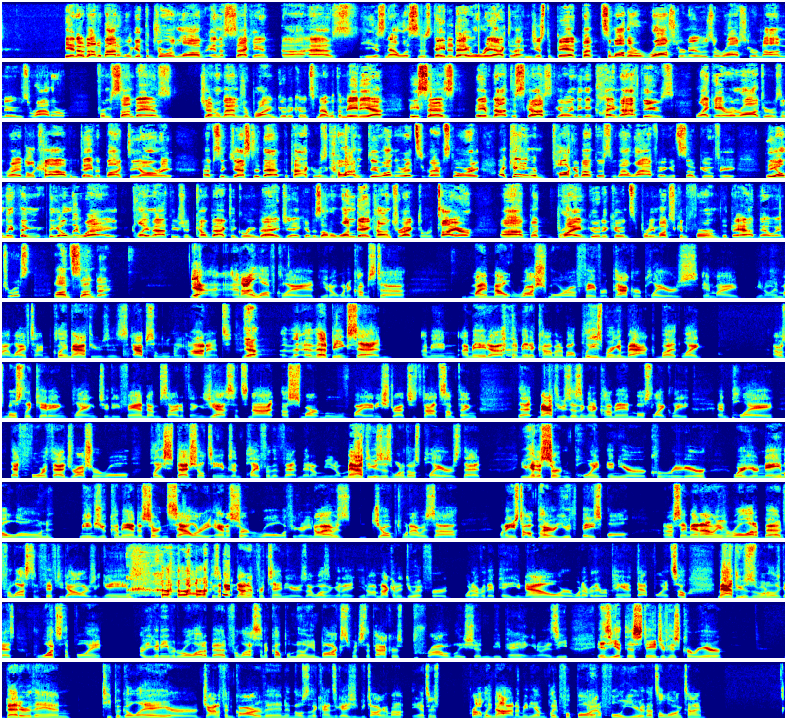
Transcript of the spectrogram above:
yeah, no doubt about it. We'll get the Jordan Love in a second uh, as he is now listed as day to day. We'll react to that in just a bit. But some other roster news or roster non news, rather, from Sunday as general manager Brian Gutekunst met with the media. He says they have not discussed going to get Clay Matthews like Aaron Rodgers and Randall Cobb and David Bakhtiari have suggested that the Packers go out and do on their Instagram story. I can't even talk about this without laughing. It's so goofy. The only thing, the only way Clay Matthews should come back to Green Bay, Jacob, is on a one day contract to retire. Uh, but Brian Gutekunst pretty much confirmed that they had no interest on Sunday. Yeah, and I love Clay. You know, when it comes to my Mount Rushmore of favorite Packer players in my, you know, in my lifetime, Clay Matthews is absolutely on it. Yeah. Uh, Th- uh, that being said, I mean, I made a I made a comment about please bring him back, but like I was mostly kidding, playing to the fandom side of things. Yes, it's not a smart move by any stretch. It's not something that Matthews isn't going to come in most likely and play that fourth edge rusher role, play special teams, and play for the vet minimum. You know, Matthews is one of those players that you hit a certain point in your career where your name alone means you command a certain salary and a certain role. If you're going you know, I always joked when I was, uh, when I used to umpire youth baseball and I was saying, man, I don't even roll out of bed for less than fifty dollars a game because um, I had done it for ten years. I wasn't gonna, you know, I'm not gonna do it for whatever they pay you now or whatever they were paying at that point. So Matthews is one of those guys. What's the point? Are you going to even roll out of bed for less than a couple million bucks, which the Packers probably shouldn't be paying? You know, is he is he at this stage of his career better than Tipa Galeai or Jonathan Garvin? And those are the kinds of guys you'd be talking about. The answer is Probably not. I mean, you haven't played football right. in a full year. That's a long time.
